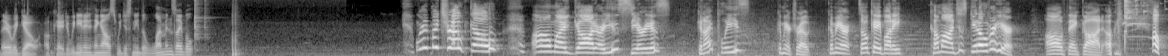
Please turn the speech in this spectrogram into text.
There we go. Okay, do we need anything else? We just need the lemons, I believe. Where'd my trout go? Oh my god, are you serious? Can I please? Come here, trout. Come here. It's okay, buddy. Come on, just get over here. Oh, thank god. Okay. Oh,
